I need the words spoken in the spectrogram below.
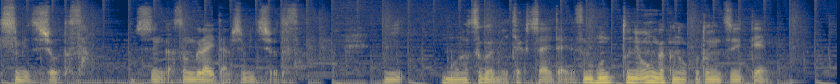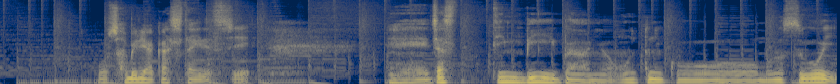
清水翔太さん。シンガーソングライターの清水翔太さんに、ものすごいめちゃくちゃ会いたいです。もう本当に音楽のことについて、こう喋り明かしたいですし、えー、ジャスティン・ビーバーには本当にこう、ものすごい、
